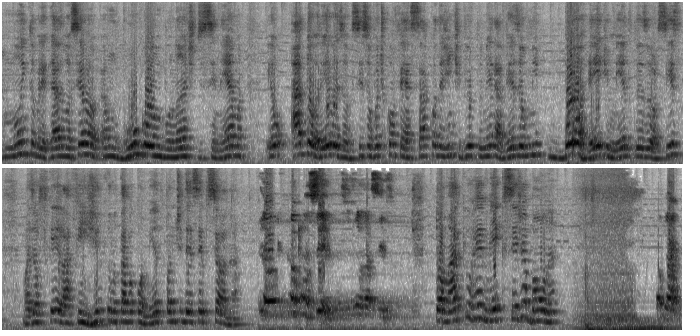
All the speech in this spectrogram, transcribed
muito obrigado. Você é um Google ambulante de cinema. Eu adorei o Exorcista. Eu vou te confessar, quando a gente viu a primeira vez, eu me borrei de medo do Exorcista, mas eu fiquei lá fingindo que eu não estava com medo para não te decepcionar. Eu que para você, você for racista. Tomara que o remake seja bom, né? Tomara.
